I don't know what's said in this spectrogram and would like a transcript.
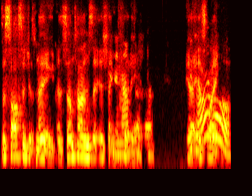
the sausage is made, and sometimes the ish ain't pretty. Yeah, it's, it's like.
